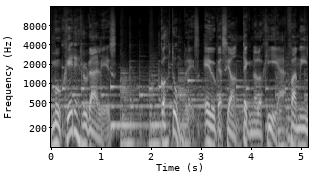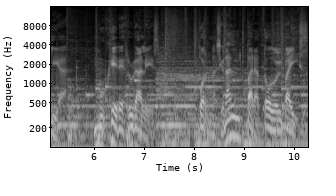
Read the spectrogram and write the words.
Mujeres rurales. Costumbres, educación, tecnología, familia. Mujeres rurales. Por Nacional para todo el país.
